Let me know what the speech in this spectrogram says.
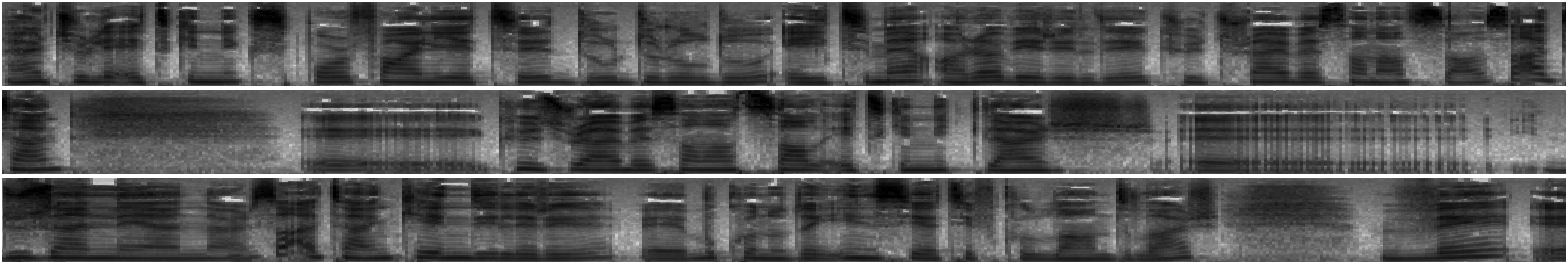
Her türlü etkinlik, spor faaliyeti durduruldu, eğitime ara verildi, kültürel ve sanatsal. Zaten e, kültürel ve sanatsal etkinlikler e, düzenleyenler zaten kendileri e, bu konuda inisiyatif kullandılar ve e,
